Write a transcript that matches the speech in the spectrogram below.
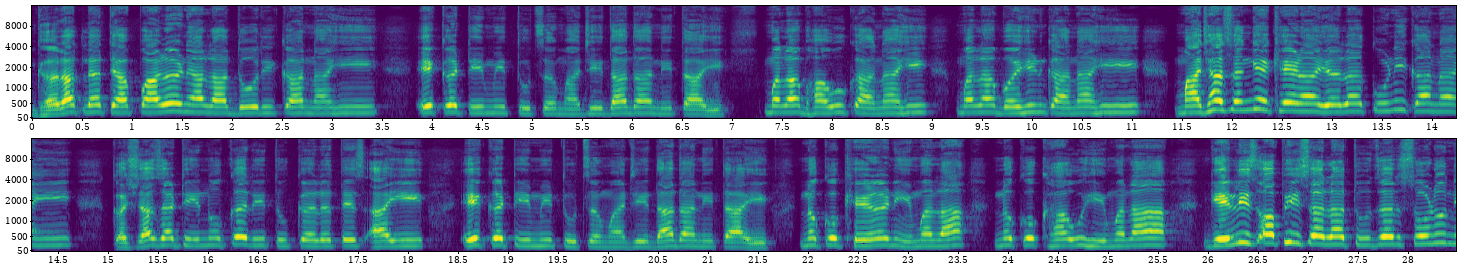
घरातल्या त्या पाळण्याला दोरी का नाही? एकटी मी तूच माझी दादा ताई. मला भाऊ का नाही? मला बहीण का नाही? माझ्या संगे खेळायला कुणी का नाही? कशासाठी नोकरी तू करतेस आई? एकटी मी तूच माझी दादा निताई नको खेळणी मला नको खाऊही मला. गेलीस ऑफिसला तू जर सोडून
